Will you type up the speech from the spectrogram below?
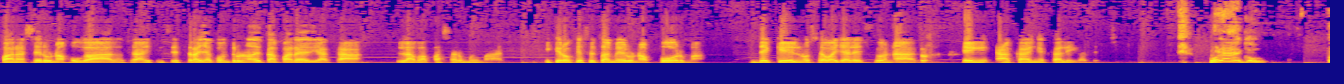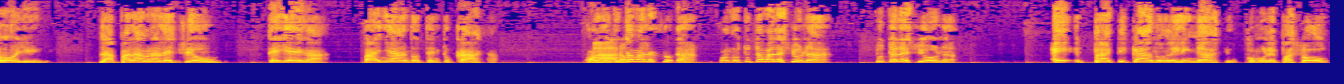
para hacer una jugada, o sea, y si se estrella contra una de estas paredes de acá, la va a pasar muy mal. Y creo que eso también era una forma de que él no se vaya a lesionar en, acá en esta liga. Polanco, oye, la palabra lesión te llega bañándote en tu casa. Cuando tú te vas a lesionar, cuando tú te vas a lesionar, tú te lesionas eh, practicando en el gimnasio, como le pasó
